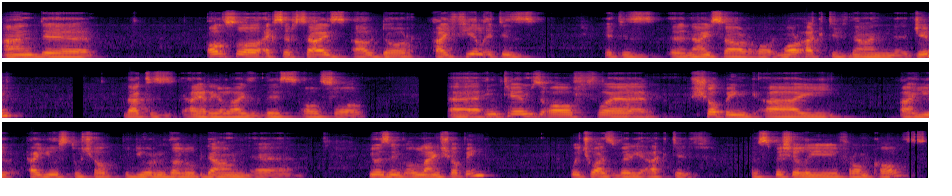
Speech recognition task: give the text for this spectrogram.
and uh, also exercise outdoor. I feel it is it is uh, nicer or more active than gym. That is, I realized this also. Uh, in terms of uh, shopping, I, I, I used to shop during the lockdown uh, using online shopping, which was very active, especially from Coles.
